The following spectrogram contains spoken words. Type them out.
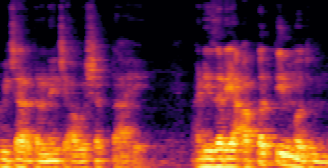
विचार करण्याची आवश्यकता आहे. आणि जर या आपत्तींमधून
